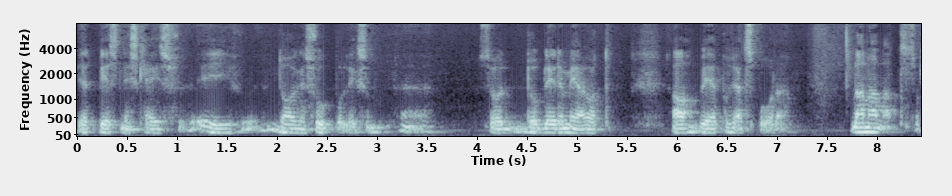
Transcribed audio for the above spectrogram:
ett business case i dagens fotboll liksom. Så då blir det mer åt ja, vi är på rätt spår där. Bland annat. Så.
